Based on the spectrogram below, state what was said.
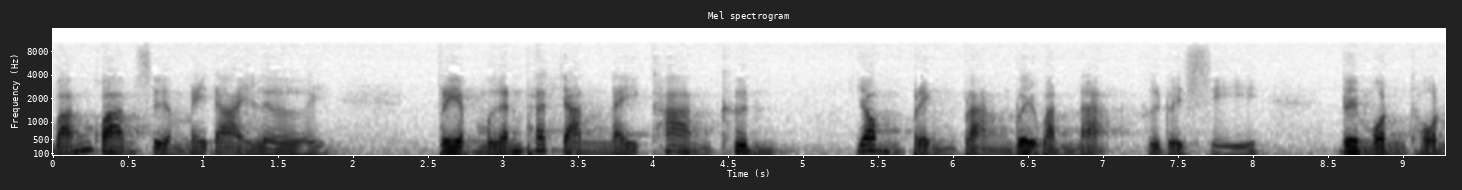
หวังความเสื่อมไม่ได้เลย เปรียบเหมือนพระจันทร์ในข้างขึ้น ย่อมเปล่งปลั่งด้วยวันนะคือด้วยสี ด้วยมนทน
